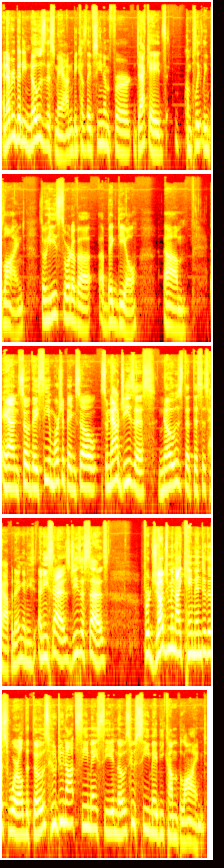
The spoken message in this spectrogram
And everybody knows this man because they've seen him for decades completely blind. So he's sort of a, a big deal. Um, and so they see him worshiping. So, so now Jesus knows that this is happening. And he, and he says, Jesus says, for judgment I came into this world that those who do not see may see, and those who see may become blind.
